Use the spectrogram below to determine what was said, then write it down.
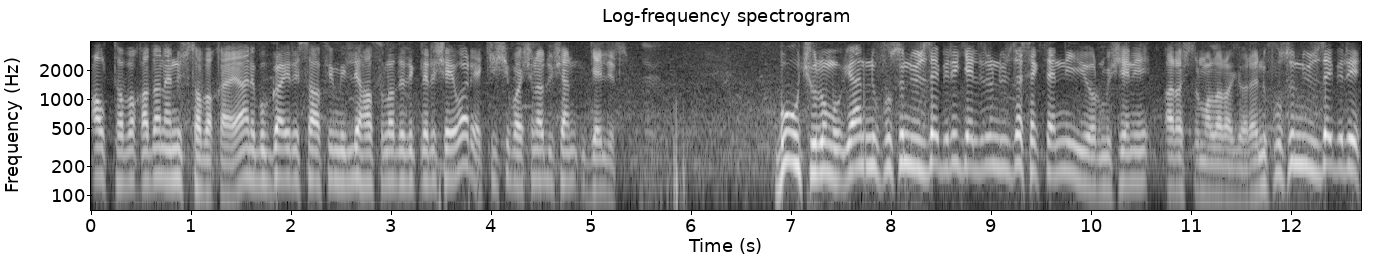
alt tabakadan en üst tabakaya yani bu gayri safi milli hasıla dedikleri şey var ya kişi başına düşen gelir. Bu uçurumu yani nüfusun yüzde biri gelirin yüzde seksenini yiyormuş yeni araştırmalara göre. Nüfusun yüzde biri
